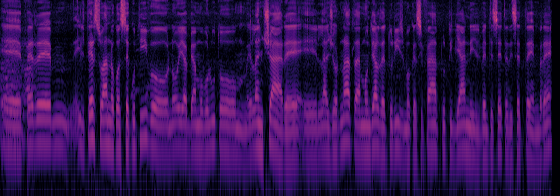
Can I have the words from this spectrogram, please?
Eh, per eh, il terzo anno consecutivo noi abbiamo voluto mm, lanciare eh, la giornata mondiale del turismo che si fa tutti gli anni il 27 di settembre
